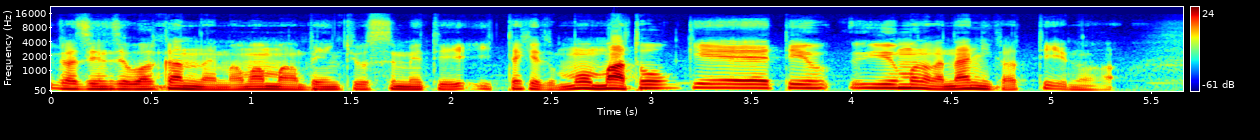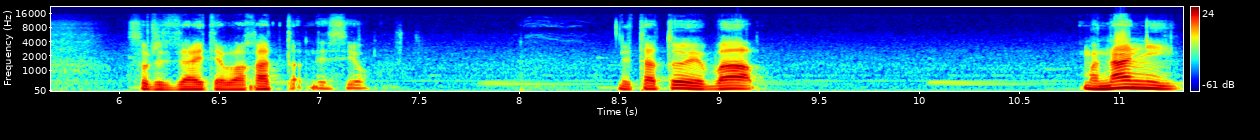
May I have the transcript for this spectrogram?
が全然分かんないまま、まあ、勉強を進めていったけども、まあ、統計っていうものが何かっていうのは、それで大体分かったんですよ。で、例えば、まあ、何、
